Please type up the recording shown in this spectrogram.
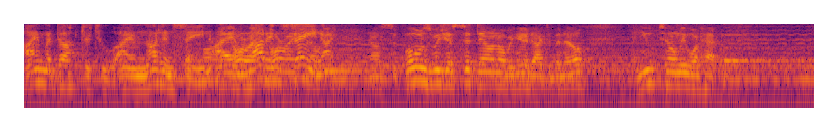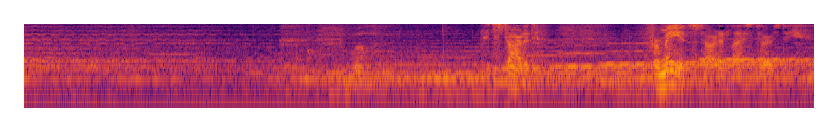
I'm a doctor, too. I am not insane. All I am right, not all right, insane. now. I... Now, suppose we just sit down over here, Dr. Bennell, and you tell me what happened. Well, it started. For me, it started last Thursday.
